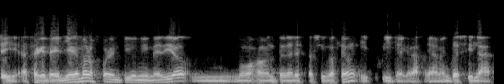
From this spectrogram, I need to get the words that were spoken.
Sí, hasta que lleguemos a los 41 y medio mm, vamos a mantener esta situación y, y desgraciadamente si la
